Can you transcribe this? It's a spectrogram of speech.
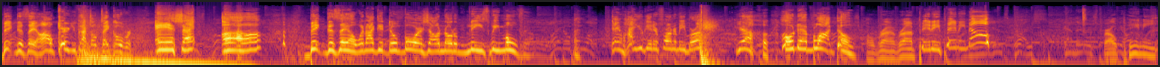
Big gazelle. I don't care. You got your takeover. And Shaq. Uh huh. Big gazelle. When I get them boards, y'all know the knees be moving. Damn, how you get in front of me, bro? Yeah, hold that block though. Oh, run, run, Penny, Penny, no. Bro, Penny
